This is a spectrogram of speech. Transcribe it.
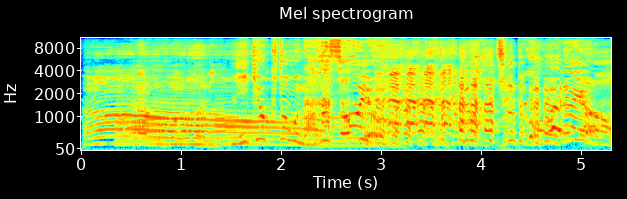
らもう本二曲とも流そうよ。ちょっと困るよ。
